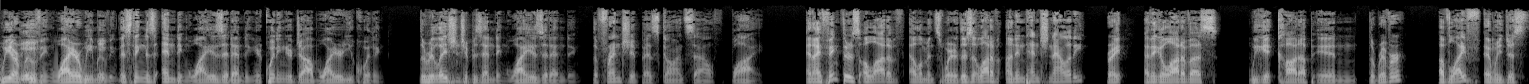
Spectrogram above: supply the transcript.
we are moving. Why are we moving? This thing is ending. Why is it ending? You're quitting your job. Why are you quitting? The relationship is ending. Why is it ending? The friendship has gone south. Why? And I think there's a lot of elements where there's a lot of unintentionality, right? I think a lot of us we get caught up in the river of life and we just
